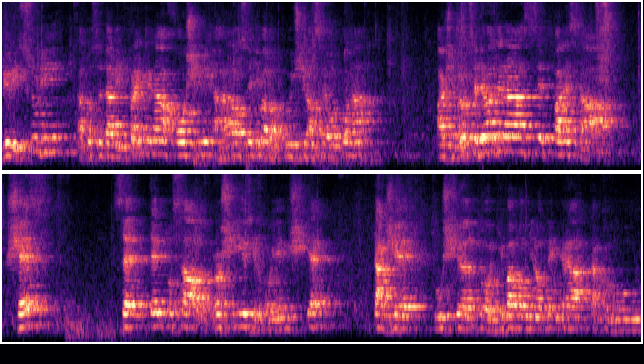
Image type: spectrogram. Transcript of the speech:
Byly sudy, a to se dali prekna, fošiny a hrálo se divadlo, půjčila se opona. Až v roce 1956 se tento sál rozšířil o jeviště, takže už to divadlo mělo tenkrát takovou,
